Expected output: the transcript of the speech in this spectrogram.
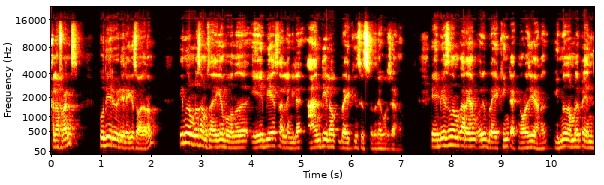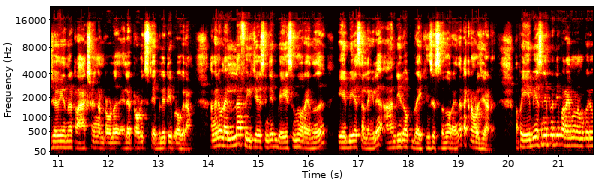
ഹലോ ഫ്രണ്ട്സ് പുതിയൊരു വീഡിയോയിലേക്ക് സ്വാഗതം. ഇന്ന് നമ്മൾ സംസാരിക്കാൻ പോകുന്നത് എ ബി എസ് അല്ലെങ്കിൽ ആന്റി ലോക്ക് ബ്രേക്കിംഗ് സിസ്റ്റത്തിനെ കുറിച്ചാണ്. എ ബി എസ് നമുക്കറിയാം ഒരു ബ്രേക്കിംഗ് ടെക്നോളജിയാണ് ഇന്ന് നമ്മളിപ്പോൾ എൻജോയ് ചെയ്യുന്ന traction control electronic stability program അങ്ങനെയുള്ള എല്ലാ ഫീച്ചേഴ്സിന്റെയും ബേസ് എന്ന് പറയുന്നത് എ ബി എസ് അല്ലെങ്കിൽ ആന്റി ലോക്ക് ബ്രേക്കിംഗ് സിസ്റ്റം എന്ന് പറയുന്ന ടെക്നോളജിയാണ് അപ്പോൾ എ ബി എസിനെ പറ്റി പറയുമ്പോൾ നമുക്കൊരു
